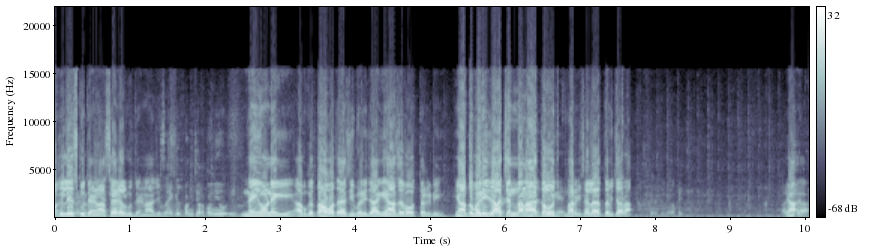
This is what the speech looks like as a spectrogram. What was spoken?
अखिलेश को देना साइकिल को देना हाँ जी साइकिल पंक्चर तो नहीं होगी? नहीं होने की। अब तो हवा तो ऐसी भरी जाएगी यहाँ से बहुत तगड़ी। यहाँ तो भरी जा चंदन आया तो भर के चला जाता बेचारा। अच्छा। यहाँ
